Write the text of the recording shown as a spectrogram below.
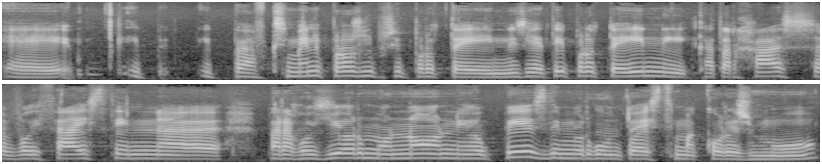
ε, η- η αυξημένη πρόσληψη πρωτεΐνης, γιατί η πρωτεΐνη καταρχάς βοηθάει στην ε, παραγωγή ορμονών οι οποίες δημιουργούν το αίσθημα κορεσμού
